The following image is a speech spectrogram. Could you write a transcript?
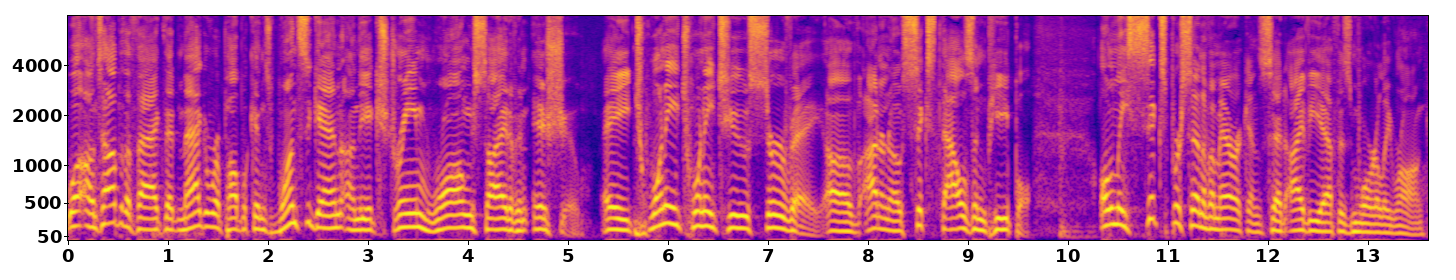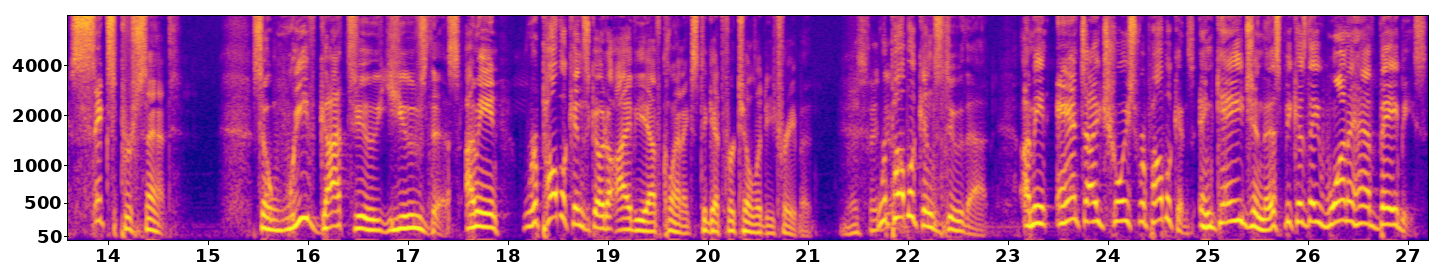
Well, on top of the fact that MAGA Republicans, once again on the extreme wrong side of an issue, a 2022 survey of, I don't know, 6,000 people, only 6% of Americans said IVF is morally wrong. 6%. So we've got to use this. I mean, Republicans go to IVF clinics to get fertility treatment. Yes, Republicans do that. I mean, anti choice Republicans engage in this because they want to have babies.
